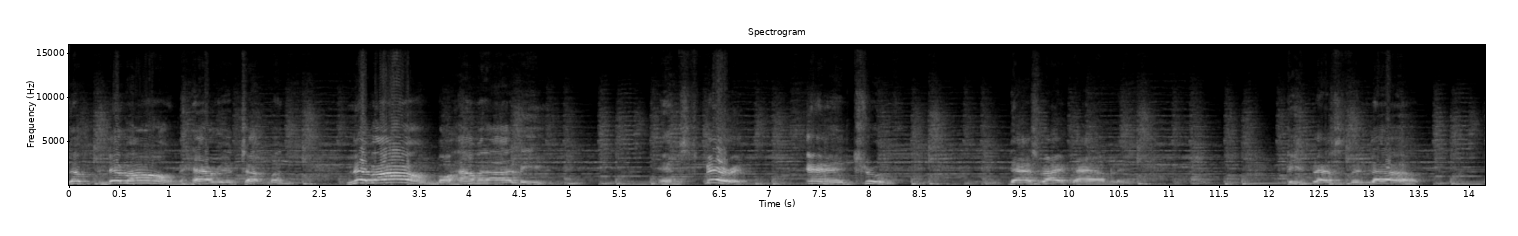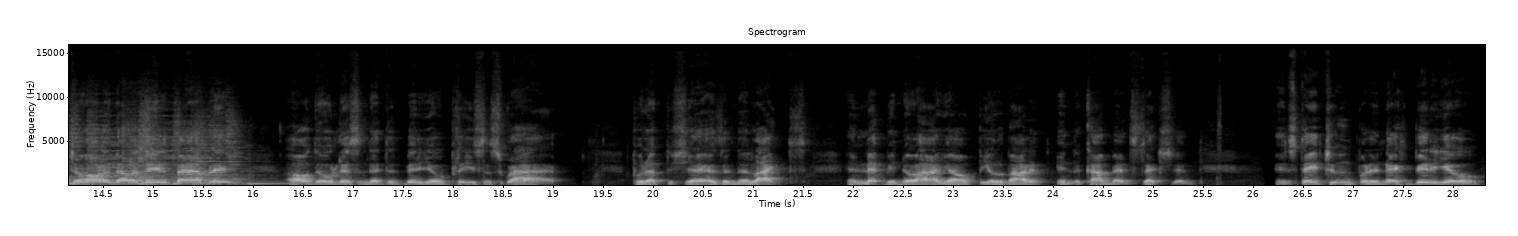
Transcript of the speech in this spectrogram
Live, live on, Harriet Tubman. Live on, Muhammad Ali. In spirit and in truth. That's right, family. Peace, blessings, and love to all the melanated family. Although listen to this video, please subscribe. Put up the shares and the likes. And let me know how y'all feel about it in the comment section. And stay tuned for the next video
